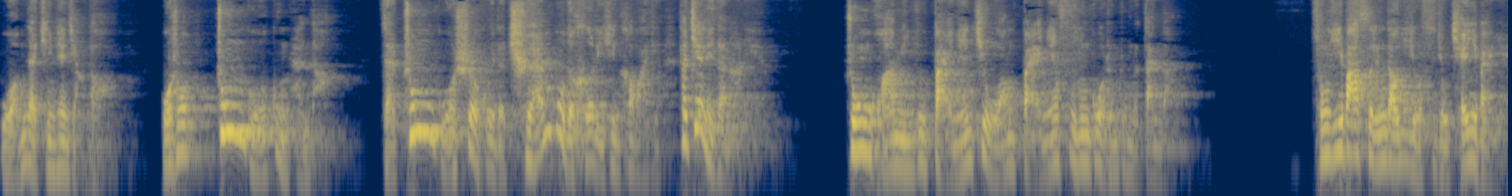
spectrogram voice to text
我们在今天讲到，我说中国共产党在中国社会的全部的合理性、合法性，它建立在哪里？中华民族百年救亡、百年复兴过程中的担当。从一八四零到一九四九前一百年，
